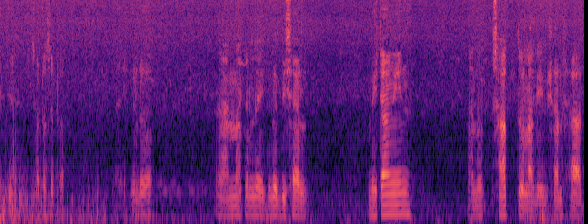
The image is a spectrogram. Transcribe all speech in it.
এই যে ছোটো ছোটো। এগুলো রান্না করলে এগুলো বিশাল ভিটামিন আলো স্বাদ তো লাগে, বিশাল স্বাদ।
